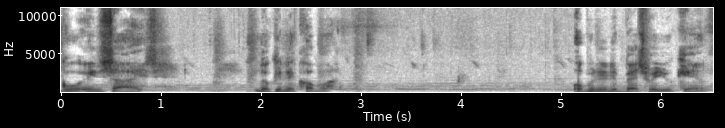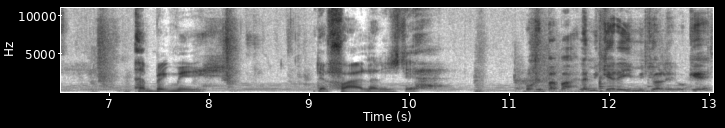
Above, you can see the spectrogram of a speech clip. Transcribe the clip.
go inside, look in the cupboard, open it the best way you can, and bring me the file that is there. Okay, Papa, let me get it immediately, okay?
